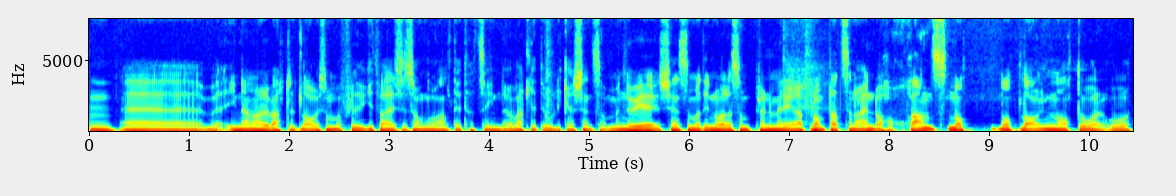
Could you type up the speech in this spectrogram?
Eh, innan har det varit ett lag som har flugit varje säsong och alltid tagit sig in där och varit lite olika känns som. Men nu är, det känns det som att det är några som prenumererar på de platserna och ändå har chans något, något lag något år och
